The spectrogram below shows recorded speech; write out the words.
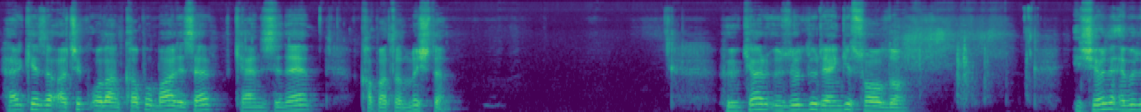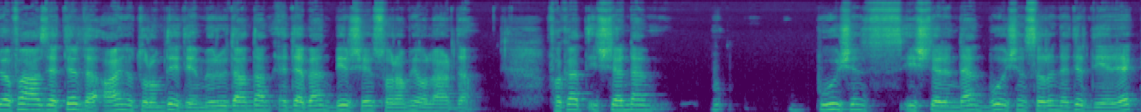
herkese açık olan kapı maalesef kendisine kapatılmıştı. Hünkâr üzüldü, rengi soldu. İçeride Ebu'l-Vefa Hazretleri de aynı durumdaydı. Müridandan edeben bir şey soramıyorlardı. Fakat içlerinden bu, işin işlerinden bu işin sırrı nedir diyerek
